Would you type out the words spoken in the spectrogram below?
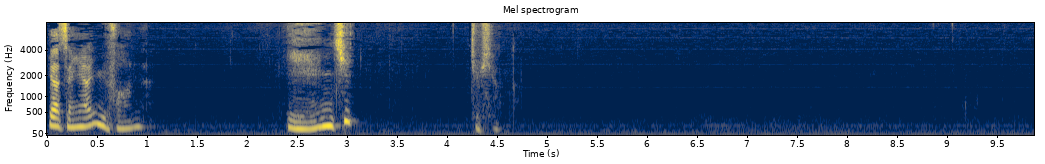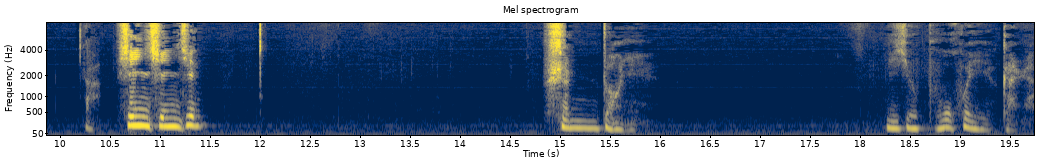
要怎样预防呢？严禁就行了。啊，心清净，身庄严，你就不会感染。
